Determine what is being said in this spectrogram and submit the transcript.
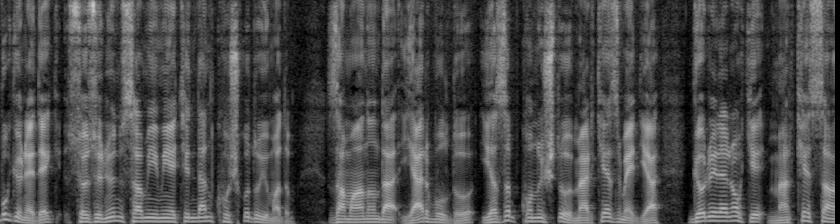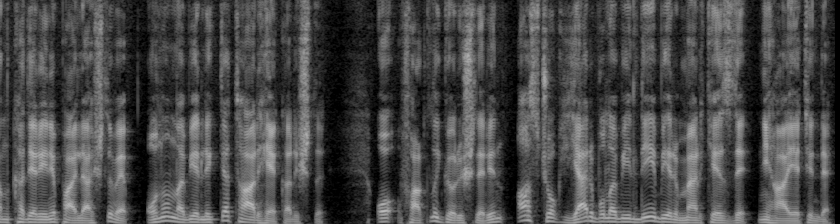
Bugüne dek sözünün samimiyetinden kuşku duymadım. Zamanında yer bulduğu, yazıp konuştuğu merkez medya, görünen o ki merkez sağın kaderini paylaştı ve onunla birlikte tarihe karıştı. O farklı görüşlerin az çok yer bulabildiği bir merkezdi nihayetinde.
